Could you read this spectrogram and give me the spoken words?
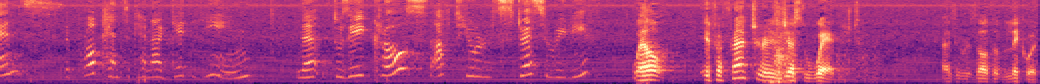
Sands, the proppants cannot get in. Then do they close after your stress relief? Well, if a fracture is just wedged as a result of liquid,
